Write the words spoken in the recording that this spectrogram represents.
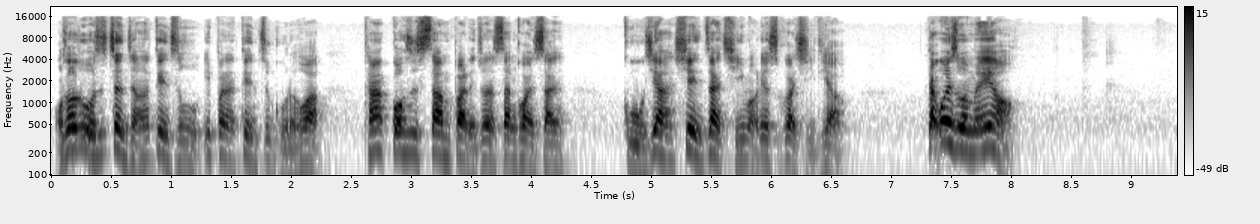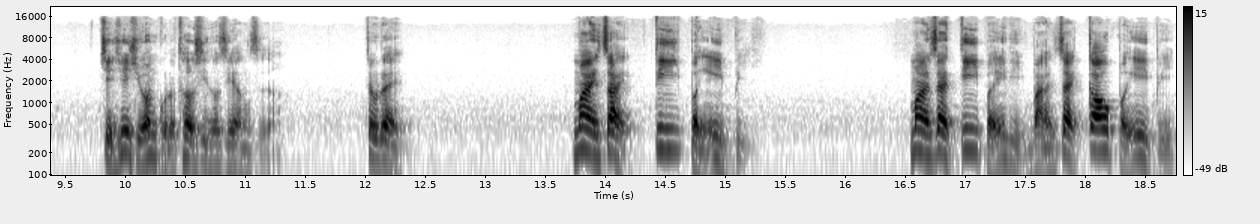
我说如果是正常的电子股，一般的电子股的话，它光是上半年赚三块三，股价现在起码六十块起跳，但为什么没有？碱性循环股的特性都这样子的，对不对？卖在低本益比。卖在低本一比，买在高本一比，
